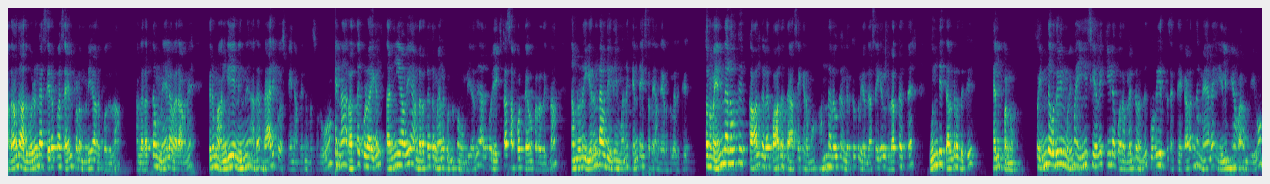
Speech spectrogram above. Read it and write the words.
அதாவது அது ஒழுங்காக சிறப்பாக செயல்பட முடியாத போது தான் அந்த ரத்தம் மேலே வராமல் திரும்ப அங்கேயே நின்று அதை வேரிகோஸ் பெயின் அப்படின்னு நம்ம சொல்லுவோம். ஏன்னா ரத்த குழாய்கள் தனியாகவே அந்த ரத்தத்தை மேலே கொண்டு போக முடியாது. அதுக்கு ஒரு எக்ஸ்ட்ரா சப்போர்ட் தேவைப்படுறதுக்கு தான் நம்மளோட இரண்டாவது இதயமான கெண்டை சதை அந்த இடத்துல இருக்கு. ஸோ நம்ம எந்த அளவுக்கு கால்களை பாதத்தை அசைக்கிறோமோ அந்த அளவுக்கு அங்கே இருக்கக்கூடிய தசைகள் ரத்தத்தை உந்தி தள்ளுறதுக்கு ஹெல்ப் பண்ணும். ஸோ இந்த உதவியின் மூலிமா ஈஸியாகவே கீழே போகிற பிளட் வந்து புவியீர்ப்பு சக்தியை கடந்து மேலே எளிமையாக வர முடியும்.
